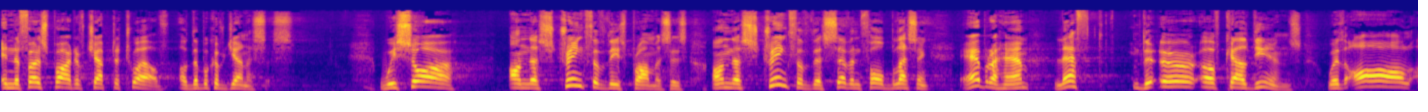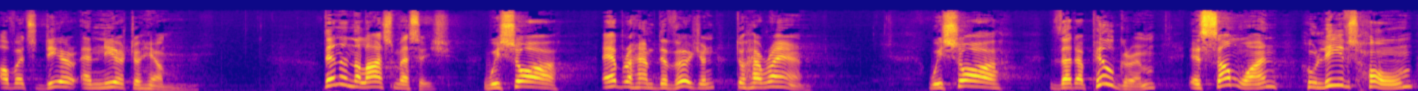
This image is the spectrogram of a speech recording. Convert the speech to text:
in the first part of chapter 12 of the book of Genesis. We saw on the strength of these promises, on the strength of this sevenfold blessing, Abraham left the Ur of Chaldeans with all of its dear and near to him. Then in the last message, we saw Abraham diversion to Haran. We saw that a pilgrim is someone who leaves home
